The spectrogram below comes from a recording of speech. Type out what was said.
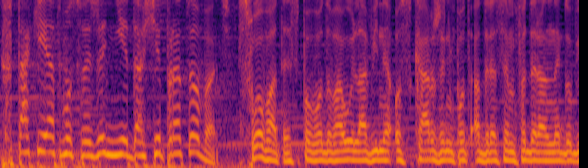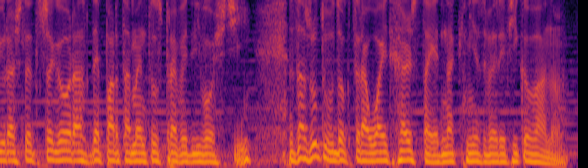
W takiej atmosferze nie da się pracować. Słowa te spowodowały lawinę oskarżeń pod adresem Federalnego Biura Śledczego oraz Departamentu Sprawiedliwości. Zarzutów doktora Whitehursta jednak nie zweryfikowano.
